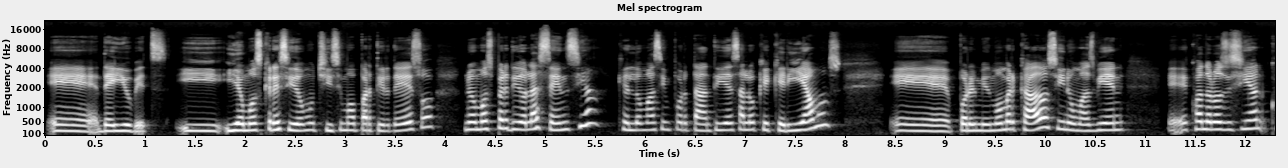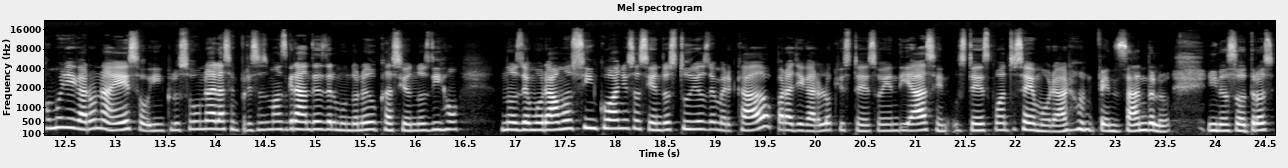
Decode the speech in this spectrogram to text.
eh, de Ubits y, hemos crecido muchísimo a partir de eso. No hemos perdido la esencia, que es lo más importante y es a lo que queríamos eh, por el mismo mercado, sino más bien eh, cuando nos decían cómo llegaron a eso, incluso una de las empresas más grandes del mundo en educación nos dijo, nos demoramos cinco años haciendo estudios de mercado para llegar a lo que ustedes hoy en día hacen. ¿Ustedes cuánto se demoraron pensándolo? Y nosotros,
